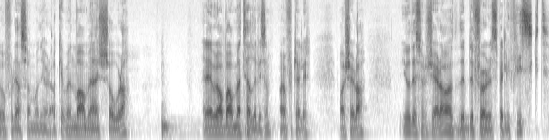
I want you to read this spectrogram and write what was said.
Jo, fordi det er sånn man gjør det. Ok, Men hva om jeg shower, da? Eller hva om jeg teller, liksom? Hva om jeg forteller? Hva skjer da? Jo, det som skjer da, det, det føles veldig friskt.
